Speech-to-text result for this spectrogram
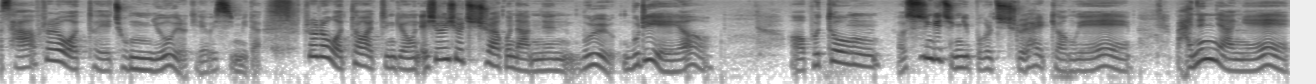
4. floral water의 종류 이렇게 되어 있습니다. floral water 같은 경우는 essential 추출하고 남는 물, 물이에요. 어, 보통 수증기 증류법으로 추출을 할 경우에 많은 양의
